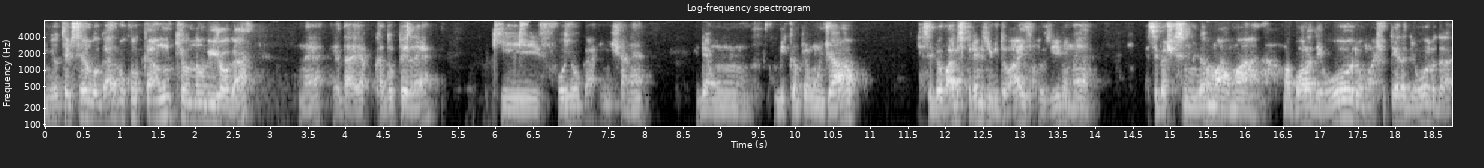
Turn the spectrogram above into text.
Meu terceiro lugar, eu vou colocar um que eu não vi jogar, né? É da época do Pelé, que foi o Garrincha, né? Ele é um bicampeão mundial, recebeu vários prêmios individuais, inclusive, né? Recebeu, acho que se não me engano, uma, uma, uma bola de ouro, uma chuteira de ouro da,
